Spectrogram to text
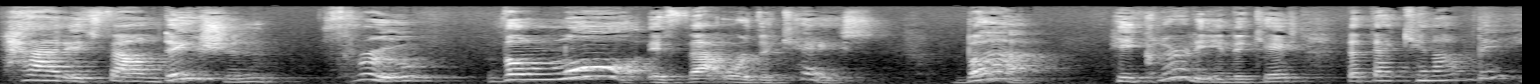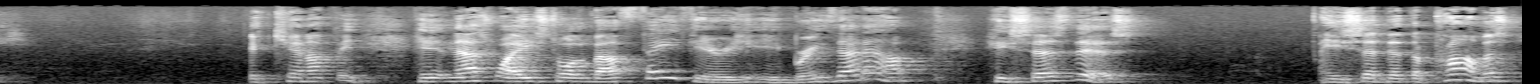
had its foundation through the law, if that were the case. But he clearly indicates that that cannot be. It cannot be. And that's why he's talking about faith here. He brings that out. He says this. He said that the promise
